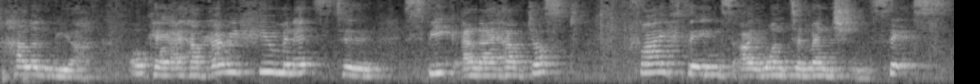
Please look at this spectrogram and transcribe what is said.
Hallelujah. Okay, I have very few minutes to speak, and I have just five things I want to mention. Six,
